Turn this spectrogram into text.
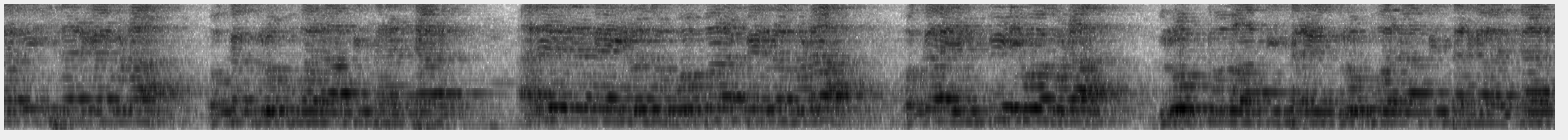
కమిషనర్గా కూడా ఒక గ్రూప్ వన్ ఆఫీసర్ వచ్చారు. అదేవిధంగా ఈ రోజు భూపాలపల్లిలో కూడా ఒక ఎంపీడీఓ కూడా group two officer group one ఆఫీసర్గా వచ్చారు.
